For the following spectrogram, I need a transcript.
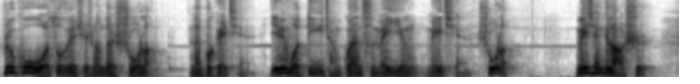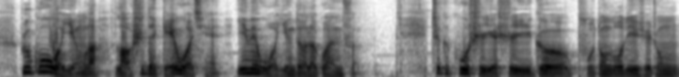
如果我作为学生的输了，那不给钱，因为我第一场官司没赢，没钱，输了，没钱给老师。如果我赢了，老师得给我钱，因为我赢得了官司。这个故事也是一个普通逻辑学中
